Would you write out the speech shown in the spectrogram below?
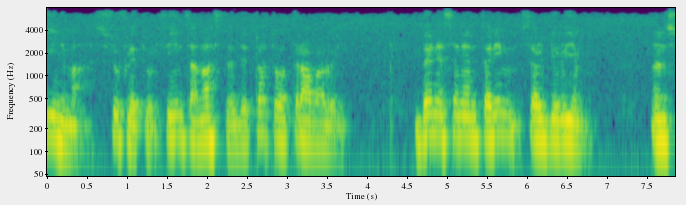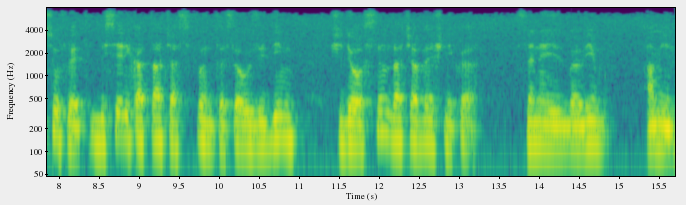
inima, sufletul, ființa noastră de toată otrava lui. Dă-ne să ne întărim, să-l biruim. În suflet, biserica ta cea sfântă să o zidim și de o sânda cea veșnică să ne izbăvim. Amin.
